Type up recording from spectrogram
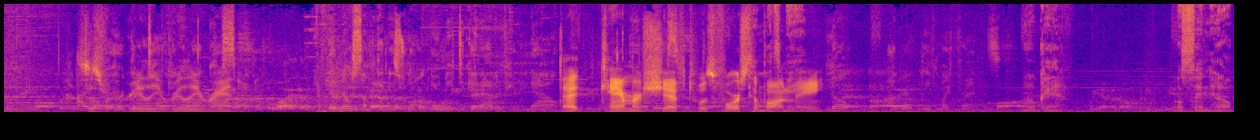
will be offered This is really, really random. They know something is wrong. You need to get out of here now. That camera shift was forced upon me. No, I won't leave my friends. Okay. I'll send help.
